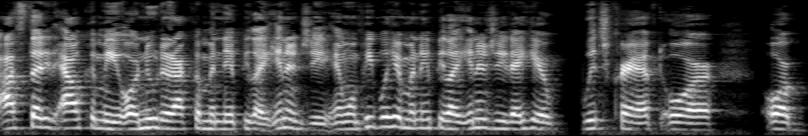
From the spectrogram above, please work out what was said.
I studied alchemy or knew that I could manipulate energy. And when people hear manipulate energy, they hear witchcraft or or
